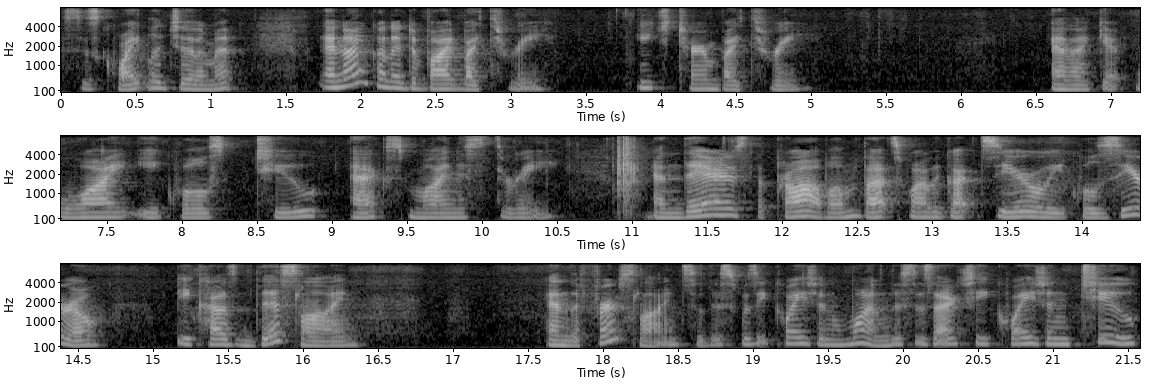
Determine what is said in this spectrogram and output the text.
This is quite legitimate. And I'm going to divide by 3, each term by 3. And I get y equals 2x minus 3. And there's the problem. That's why we got 0 equals 0, because this line and the first line, so this was equation 1, this is actually equation 2,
